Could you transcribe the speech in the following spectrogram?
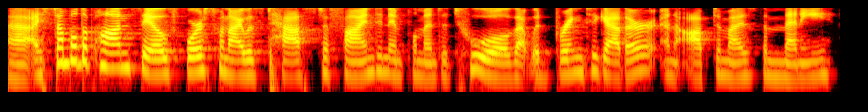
Uh, I stumbled upon Salesforce when I was tasked to find and implement a tool that would bring together and optimize the many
